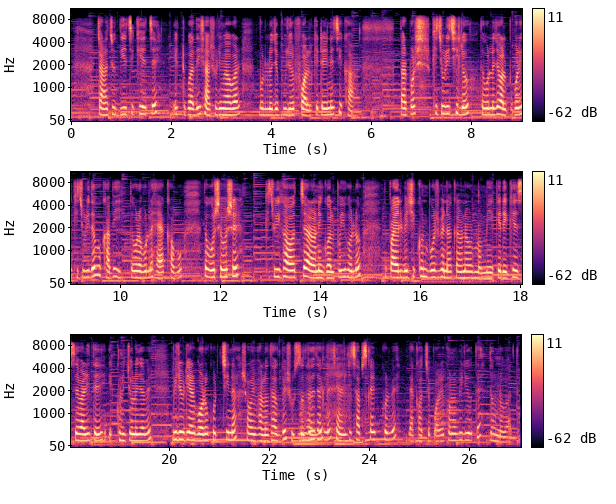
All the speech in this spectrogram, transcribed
চানাচুর দিয়েছি খেয়েছে, একটু বাদেই শাশুড়ি মা আবার বলল যে পুজোর ফল কেটে এনেছি, খা। তারপর খিচুড়ি ছিল, তো বলল যে অল্প করে খিচুড়ি দেবো, খাবি? তো ওরা বলল হ্যাঁ খাব। তো বসে বসে খিচুড়ি খাওয়া হচ্ছে আর অনেক গল্পই হলো। তো পায়েল বেশিক্ষণ বসবে না কেননা ওর মেয়েকে রেখে এসছে বাড়িতে এক্ষুনি চলে যাবে। ভিডিওটি আর বড় করছি না সবাই ভালো থাকবে সুস্থ থাকবে। চ্যানেলটি সাবস্ক্রাইব করবে। দেখা হচ্ছে পরের কোনো ভিডিওতে। ধন্যবাদ।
